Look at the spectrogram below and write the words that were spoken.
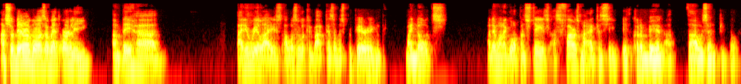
And so there I was, I went early and they had, I didn't realize, I wasn't looking back as I was preparing my notes. And then when I go up on stage, as far as my eye can see, it could have been a thousand people.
